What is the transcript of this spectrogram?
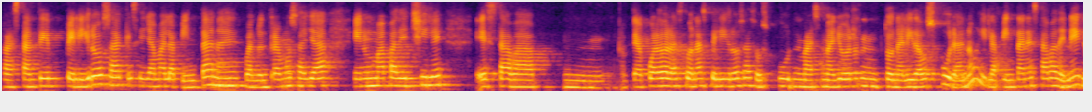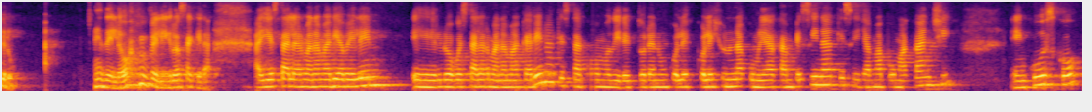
bastante peligrosa que se llama La Pintana. Cuando entramos allá en un mapa de Chile, estaba, mm, de acuerdo a las zonas peligrosas, más, mayor tonalidad oscura, ¿no? Y la pintana estaba de negro, de lo peligrosa que era. Ahí está la hermana María Belén, eh, luego está la hermana Macarena, que está como directora en un colegio, en una comunidad campesina que se llama Pomacanchi, en Cusco.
